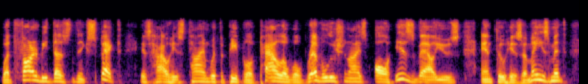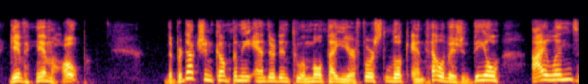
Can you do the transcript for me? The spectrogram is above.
What Farnby doesn't expect is how his time with the people of Pala will revolutionize all his values and, to his amazement, give him hope. The production company entered into a multi year first look and television deal. Island,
